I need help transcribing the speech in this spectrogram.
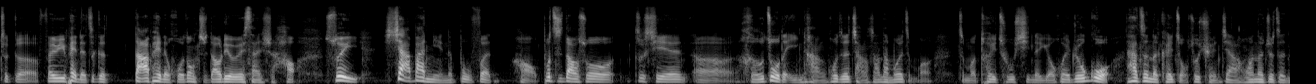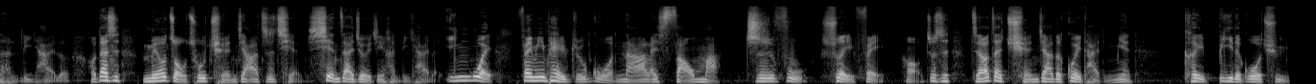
这个 FamiPay 的这个搭配的活动只到六月三十号，所以下半年的部分，好，不知道说这些呃合作的银行或者厂商他们会怎么怎么推出新的优惠。如果他真的可以走出全家的话，那就真的很厉害了。好，但是没有走出全家之前，现在就已经很厉害了。因为 FamiPay 如果拿来扫码支付税费，好，就是只要在全家的柜台里面。可以逼得过去，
